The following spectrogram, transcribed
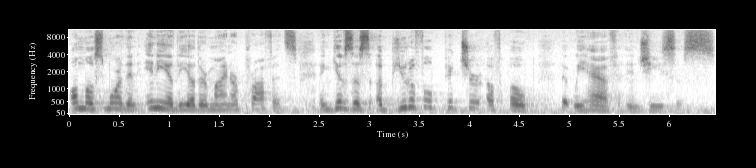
almost more than any of the other minor prophets and gives us a beautiful picture of hope that we have in Jesus.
